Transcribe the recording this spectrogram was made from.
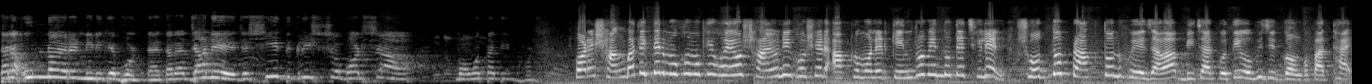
তারা উন্নয়নের নিরিখে ভোট দেয়। তারা জানে যে শীত, গ্রীষ্ম, বর্ষা পরে সাংবাদিকদের মুখোমুখি হয়েও সায়নী ঘোষের আক্রমণের কেন্দ্রবিন্দুতে ছিলেন সদ্য প্রাক্তন হয়ে যাওয়া বিচারপতি অভিজিৎ গঙ্গোপাধ্যায়।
